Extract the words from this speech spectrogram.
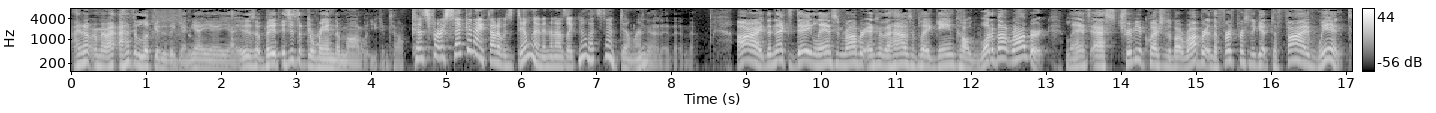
I don't remember. I have to look at it again. Yeah, yeah, yeah. It is a, but it, it's just like a random model. You can tell. Because for a second I thought it was Dylan, and then I was like, no, that's not Dylan. No, no, no, no. All right. The next day, Lance and Robert enter the house and play a game called "What About Robert." Lance asks trivia questions about Robert, and the first person to get to five wins.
